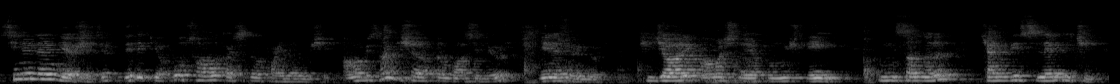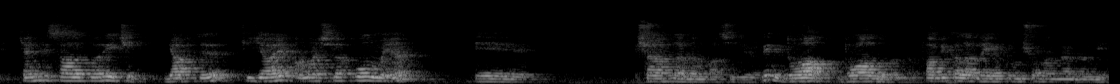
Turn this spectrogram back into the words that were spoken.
sinirlerini gevşetir. Dedik ya o sağlık açısından faydalı bir şey. Ama biz hangi şaraptan bahsediyoruz? Yine söylüyoruz. Ticari amaçla yapılmış değil. İnsanların kendisileri için, kendi sağlıkları için yaptığı ticari amaçla olmayan e, şaraplardan bahsediyoruz değil mi? Doğal, doğal olanlar. Fabrikalarda yapılmış olanlardan değil.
